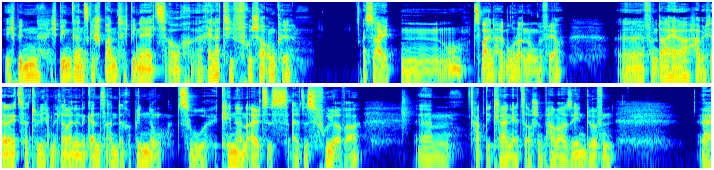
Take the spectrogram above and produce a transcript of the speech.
Ich bin, ich bin ganz gespannt. Ich bin ja jetzt auch relativ frischer Onkel. Seit hm, zweieinhalb Monaten ungefähr. Äh, von daher habe ich da jetzt natürlich mittlerweile eine ganz andere Bindung zu Kindern, als es, als es früher war. Ähm, hab die Kleine jetzt auch schon ein paar Mal sehen dürfen. Äh,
